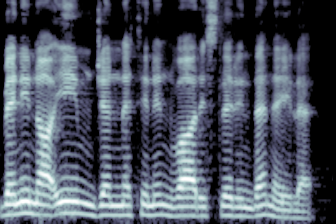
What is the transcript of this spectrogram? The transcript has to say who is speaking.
Speaker 1: Beni naim cennetinin varislerinden eyle.''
